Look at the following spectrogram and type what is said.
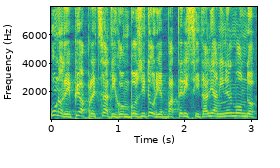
Uno dei più apprezzati compositori e batteristi italiani nel mondo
